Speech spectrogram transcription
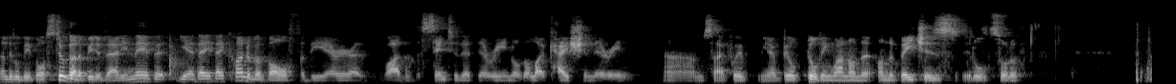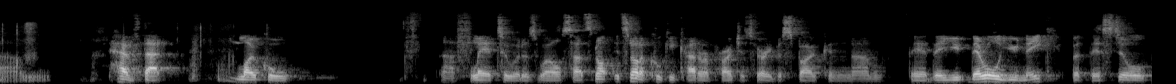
a, little bit more. Still got a bit of that in there, but yeah, they, they kind of evolve for the area, either the centre that they're in or the location they're in. Um, so if we're you know build, building one on the on the beaches, it'll sort of um, have that local uh, flair to it as well. So it's not it's not a cookie cutter approach. It's very bespoke, and um, they're they're they're all unique, but they still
